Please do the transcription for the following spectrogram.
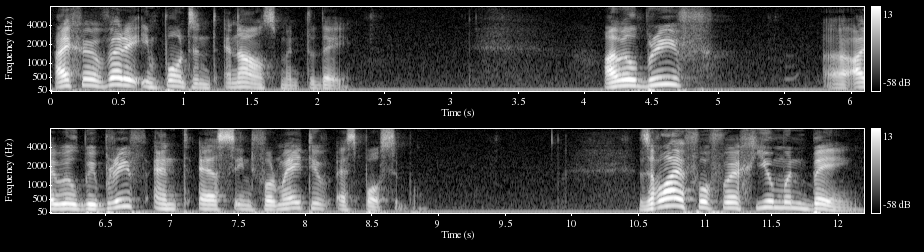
I have a very important announcement today. I will brief uh, I will be brief and as informative as possible. The life of a human being,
